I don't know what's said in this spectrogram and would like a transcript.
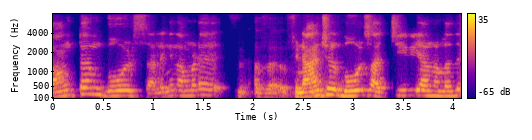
ലോങ് ടേം ഗോൾസ് അല്ലെങ്കിൽ നമ്മുടെ ഫിനാൻഷ്യൽ ഗോൾസ് അച്ചീവ് ചെയ്യുക എന്നുള്ളത്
